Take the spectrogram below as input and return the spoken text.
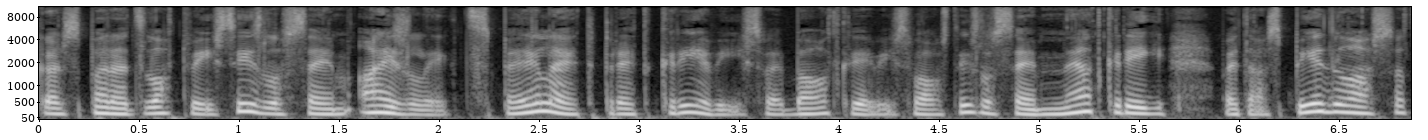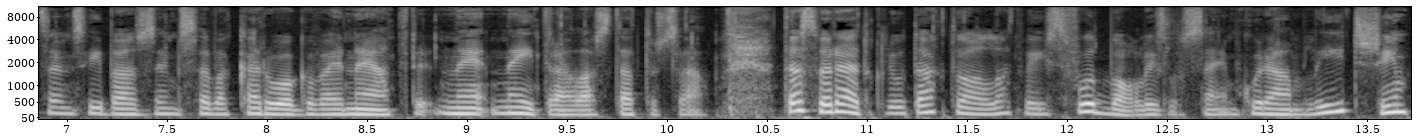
kas paredz Latvijas izlasēm aizliegt spēlēt pret Krievijas vai Baltkrievijas valstu izlasēm neatkarīgi, vai tās piedalās sacensībās zem sava karoga vai neatri, ne, neitrālā statusā. Tas varētu kļūt aktuāli Latvijas futbola izlasēm, kurām līdz šim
